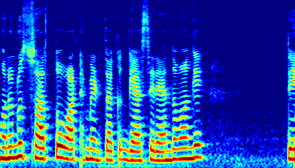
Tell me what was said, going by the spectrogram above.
ਹੁਣ ਉਹਨੂੰ 7 ਤੋਂ 8 ਮਿੰਟ ਤੱਕ ਗੈਸ ਤੇ ਰਹਿਣ ਦੇਵਾਂਗੇ ਤੇ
